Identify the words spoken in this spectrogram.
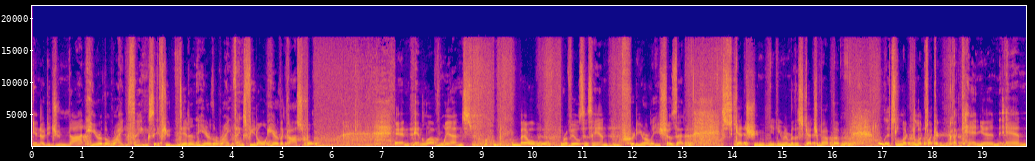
You know, did you not hear the right things? If you didn't hear the right things, if you don't hear the gospel, and and Love Wins, Bell reveals his hand pretty early. He shows that sketch. You, you remember the sketch about the? It look, looks like a, a canyon, and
